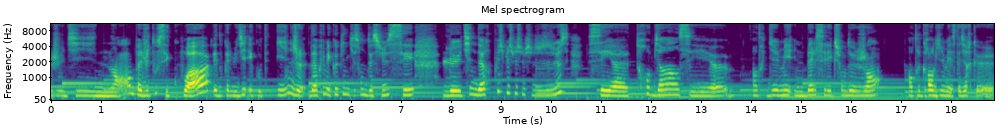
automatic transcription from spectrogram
Je dis Non, pas du tout, c'est quoi? Et donc elle me dit Écoute, Inge, d'après mes copines qui sont dessus, c'est le Tinder plus, plus, plus, plus, plus. C'est euh, trop bien, c'est euh, entre guillemets une belle sélection de gens, entre grands guillemets, c'est-à-dire que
